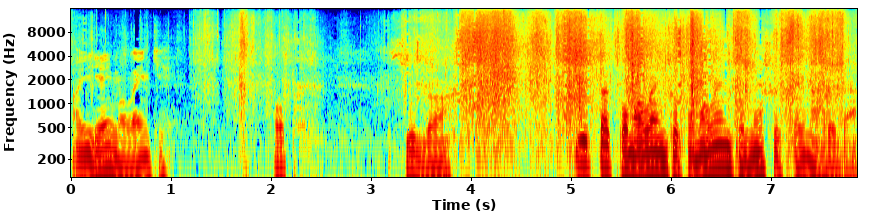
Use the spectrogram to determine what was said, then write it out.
А є й маленькі. Оп. Сюди. І так помаленько, помаленько ми щось це й нагребемо.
